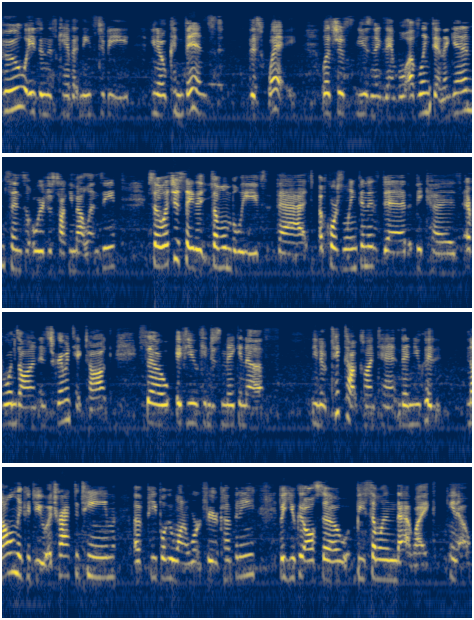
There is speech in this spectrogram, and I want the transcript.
Who is in this camp that needs to be, you know, convinced this way? Let's just use an example of LinkedIn again, since we are just talking about Lindsay. So let's just say that someone believes that, of course, LinkedIn is dead because everyone's on Instagram and TikTok. So if you can just make enough you know, TikTok content, then you could not only could you attract a team of people who want to work for your company, but you could also be someone that like, you know,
